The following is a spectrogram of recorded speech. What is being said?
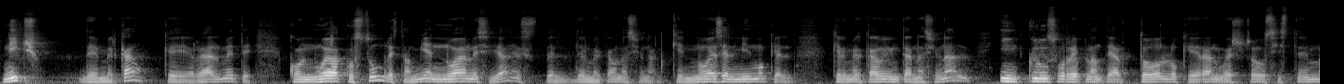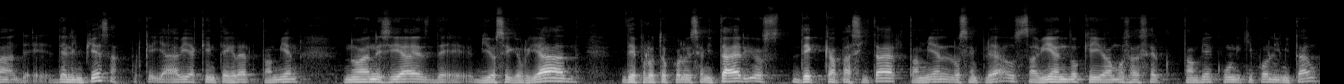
nicho de mercado, que realmente con nuevas costumbres también, nuevas necesidades del, del, mercado nacional, que no es el mismo que el, que el mercado internacional, incluso replantear todo lo que era nuestro sistema de, de limpieza, porque ya había que integrar también nuevas necesidades de bioseguridad, de protocolos sanitarios, de capacitar también los empleados, sabiendo que íbamos a hacer también con un equipo limitado.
